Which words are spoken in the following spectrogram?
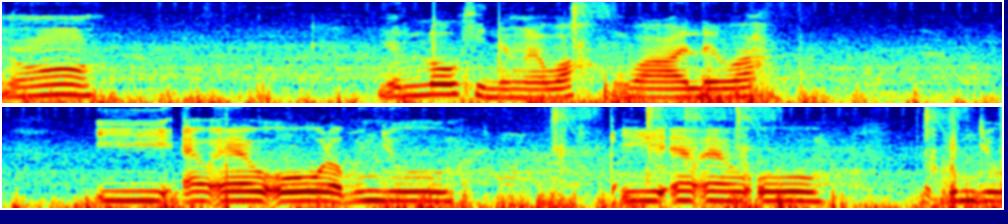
โนยินโล่ขียนยังไงวะ Y เลยวะ E L L O W E L L O W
